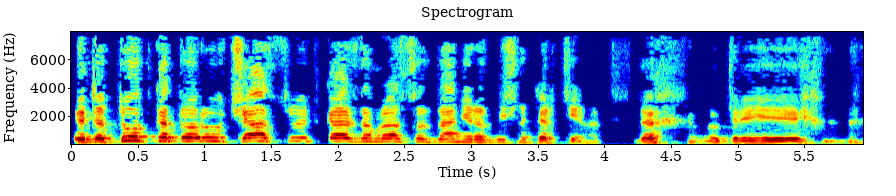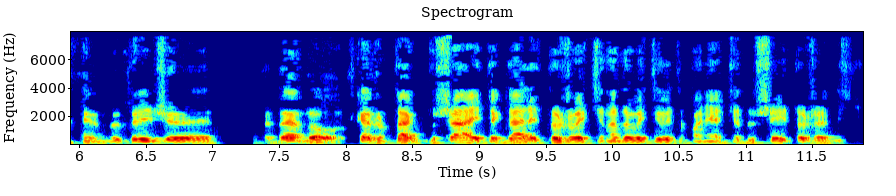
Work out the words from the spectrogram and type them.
это тот, который участвует в каждом раз в создании различных картинок, да, внутри, внутри да, ну, скажем так, душа и так далее, тоже войти, надо войти в это понятие души и тоже объяснить.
